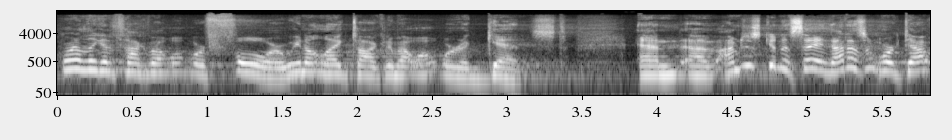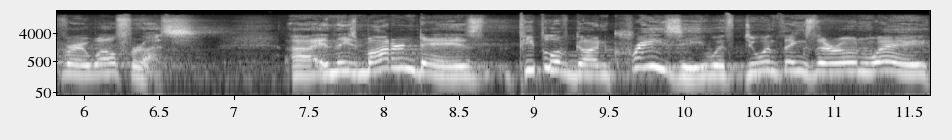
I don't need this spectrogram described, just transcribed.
we're only going to talk about what we're for. We don't like talking about what we're against. And um, I'm just going to say that hasn't worked out very well for us. Uh, in these modern days, people have gone crazy with doing things their own way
